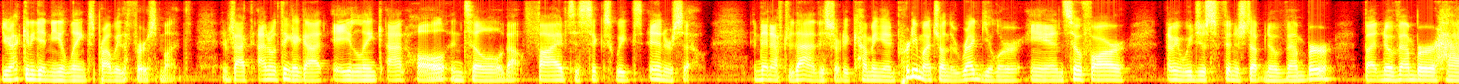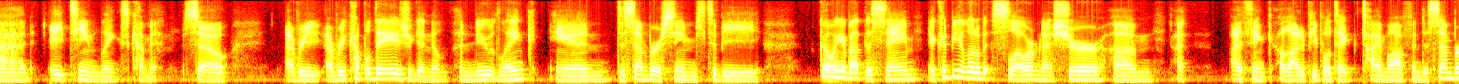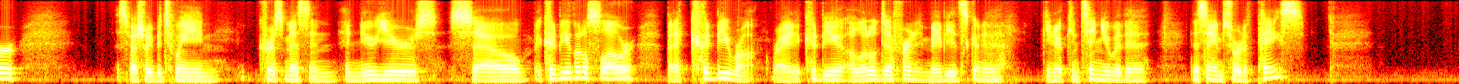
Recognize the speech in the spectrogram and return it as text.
you're not going to get any links probably the first month. In fact, I don't think I got a link at all until about five to six weeks in or so. And then after that, they started coming in pretty much on the regular. And so far, I mean, we just finished up November, but November had 18 links come in. So every every couple days, you're getting a, a new link, and December seems to be going about the same. It could be a little bit slower. I'm not sure. Um, I, I think a lot of people take time off in December especially between Christmas and, and, New Year's. So it could be a little slower, but I could be wrong, right? It could be a little different, and maybe it's going to, you know, continue with the the same sort of pace.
